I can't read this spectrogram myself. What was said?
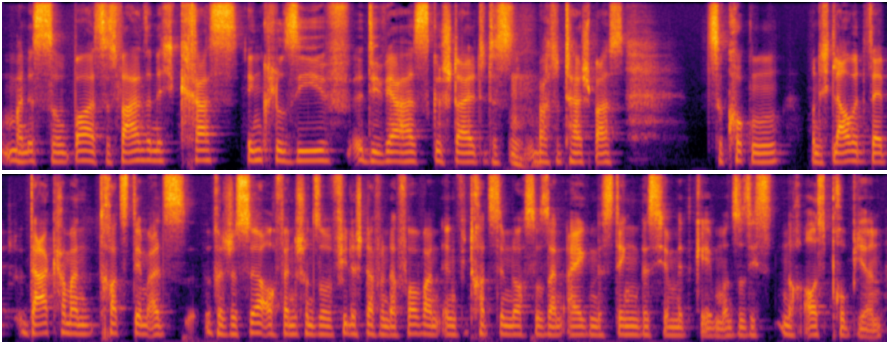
man ist so, boah, es ist wahnsinnig krass, inklusiv, divers gestaltet. Das mhm. macht total Spaß zu gucken. Und ich glaube, selbst da kann man trotzdem als Regisseur, auch wenn schon so viele Staffeln davor waren, irgendwie trotzdem noch so sein eigenes Ding ein bisschen mitgeben und so sich noch ausprobieren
